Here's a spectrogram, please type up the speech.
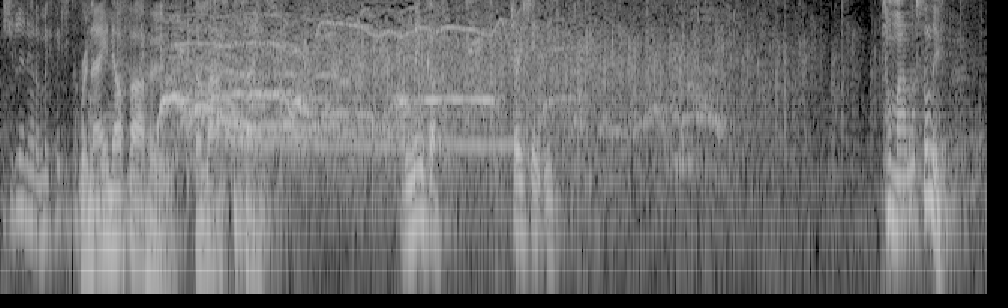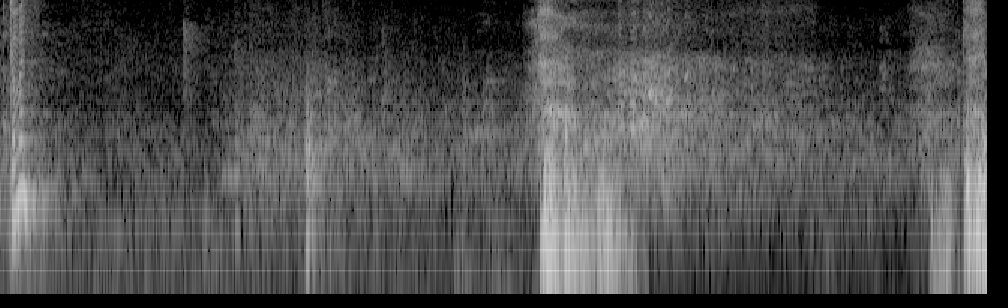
You should learn how to mix, make yourself. Renee Naufahu, The Last Saint. I'm Minka. Joe sent me. Tomalo, Sully. Come in. okay.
